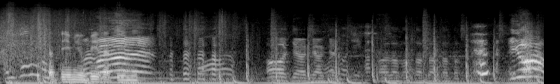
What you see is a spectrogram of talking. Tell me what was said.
ไอ้โง่สตรีมอยู่พี่สตรีมอยู่อ๋อโอเคโอเคโอเคโทษทีครับโทษโทษโทษโทษโทษโทษอีกอะ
